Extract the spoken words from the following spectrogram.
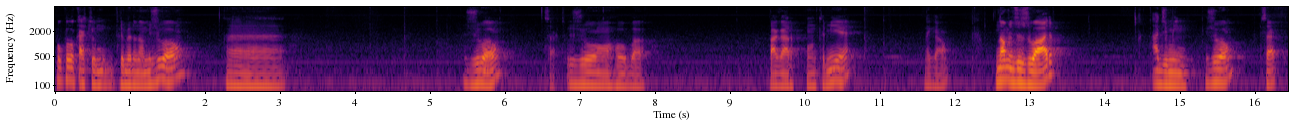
vou colocar aqui o primeiro nome João. É, João, certo? João arroba pagar.me, legal. Nome de usuário, admin João, certo?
